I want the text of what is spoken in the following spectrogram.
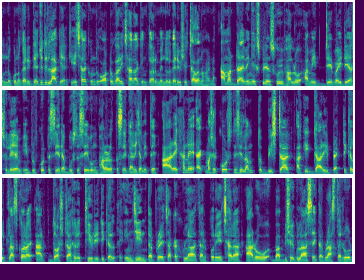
অন্য কোনো গাড়ি দিয়ে, যদি লাগে আর কি। এছাড়া কিন্তু অটো গাড়ি ছাড়া কিন্তু আর ম্যানুয়াল গাড়ি বেশি চালানো হয় না। আমার ড্রাইভিং এক্সপিরিয়েন্স খুবই ভালো, আমি ডে বাই ডে আসলে ইমপ্রুভ করতেছি, এটা বুঝতেছি এবং ভালো লাগতেছে গাড়ি চালাতে আর এখানে এক মাসের কোর্স নিয়েছিলাম তো বিশটা আর কি গাড়ির প্র্যাকটিক্যাল ক্লাস করায়, আর দশটা আসলে থিওরিটিক্যাল ইঞ্জিন তারপরে চাকা খোলা, তারপরে এছাড়া আরও বা বিষয়গুলো আছে, তারপর রাস্তা রোড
